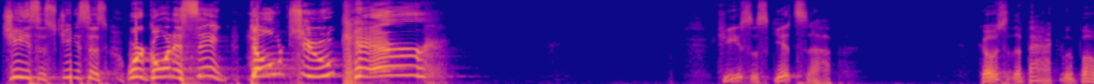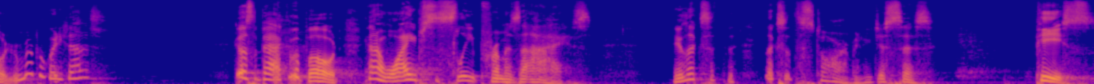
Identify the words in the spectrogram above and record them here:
Jesus, Jesus, we're going to sing. Don't you care? Jesus gets up, goes to the back of the boat. Remember what he does? Goes to the back of the boat, kind of wipes the sleep from his eyes. He looks at the looks at the storm and he just says, Peace,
